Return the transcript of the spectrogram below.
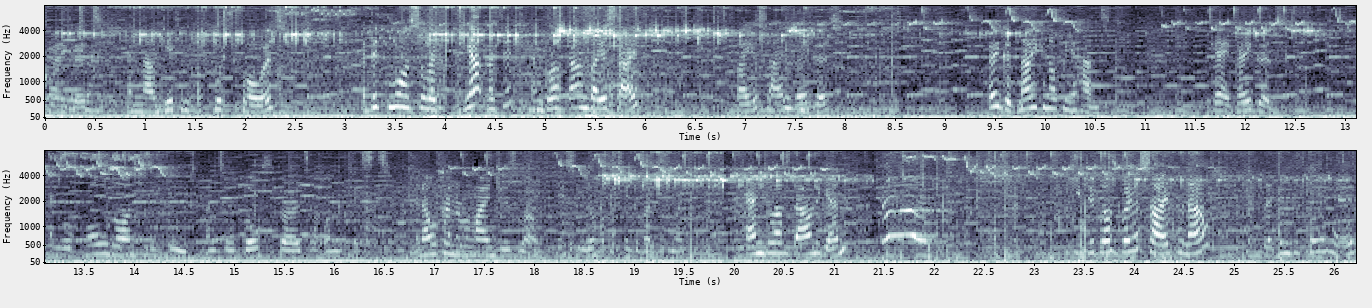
Very good. And now give him a push forward. A bit more, so like, yeah, that's it. And go up down by your side. By your side, very good. Very good, now you can open your hand. Okay, very good. And we'll hold on to the food until both birds are on the fist. And I will kind of remind you as well, okay, so you don't have to think about it too much. And gloves down again. Keep your gloves by your side for now. Let them just go ahead.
